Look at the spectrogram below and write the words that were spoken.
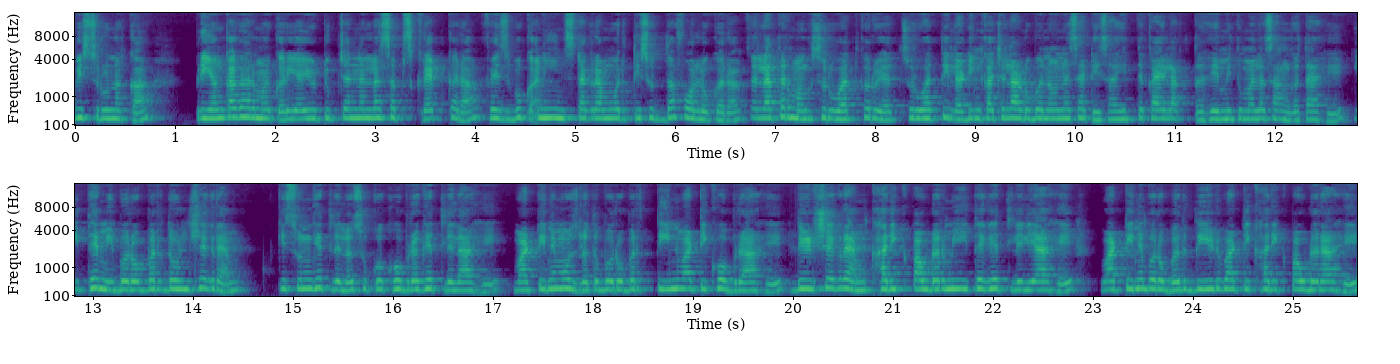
विसरू नका. प्रियंका घारमळकर या यूट्यूब चॅनलला सबस्क्राईब करा. फेसबुक आणि इंस्टाग्रामवरती सुद्धा फॉलो करा. चला तर मग सुरुवात करूयात. सुरुवातीला डिंकाचे लाडू बनवण्यासाठी साहित्य काय लागतं हे मी तुम्हाला सांगत आहे. इथे मी बरोबर दोनशे ग्रॅम किसून घेतलेलं सुकं खोबरं घेतलेलं आहे. वाटीने मोजलं तर बरोबर तीन वाटी खोबरं आहे. दीडशे ग्रॅम खारीक पावडर मी इथे घेतलेली आहे. वाटीने बरोबर दीड वाटी खारीक पावडर आहे.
